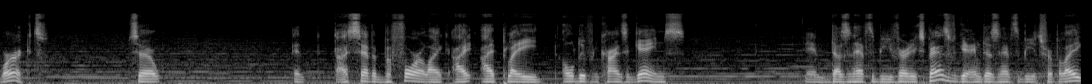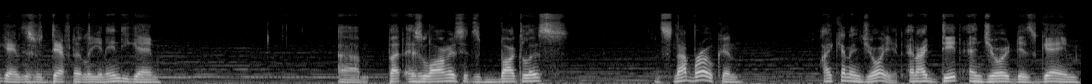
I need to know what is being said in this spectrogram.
worked. So, and I said it before, like I I played all different kinds of games. And doesn't have to be a very expensive game, doesn't have to be a AAA game. This was definitely an indie game. Um, but as long as it's bugless, it's not broken, I can enjoy it. And I did enjoy this game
